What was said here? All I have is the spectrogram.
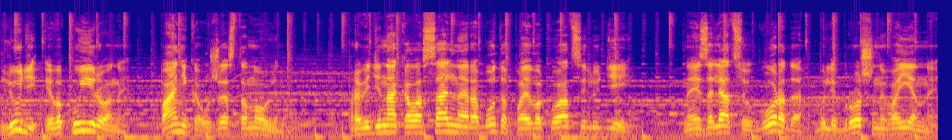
Люди эвакуированы, паника уже остановлена. Проведена колоссальная работа по эвакуации людей. На изоляцию города были брошены военные.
